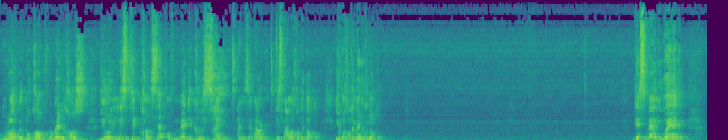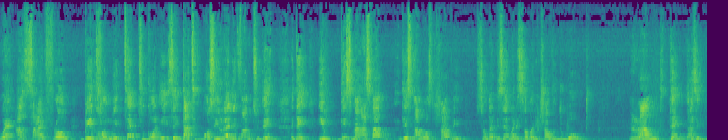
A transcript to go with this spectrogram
wrote the book of when he calls the holistic concept of medical science and its environment. This man was not a doctor, he was not a medical doctor. These men were, were aside from being committed to God, he said that was irrelevant to them. They, if this man, as far this man was traveling, somebody they said when somebody traveled the world round 10, as in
